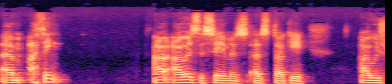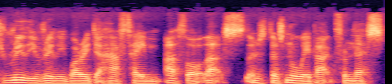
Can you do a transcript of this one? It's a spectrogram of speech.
Um, I think I, I, was the same as, as Dougie. I was really, really worried at halftime. I thought that's there's there's no way back from this.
